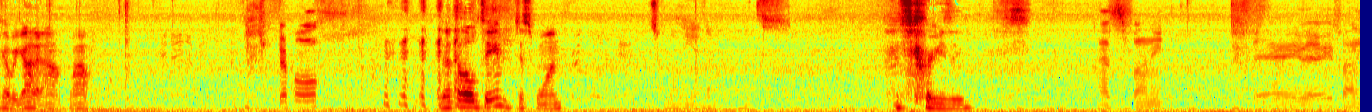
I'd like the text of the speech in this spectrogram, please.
three. Okay, we got it. Oh, wow. Triple. Is that the whole team? Just one. 20 and uh, that's That's crazy. That's funny. Very, very funny.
